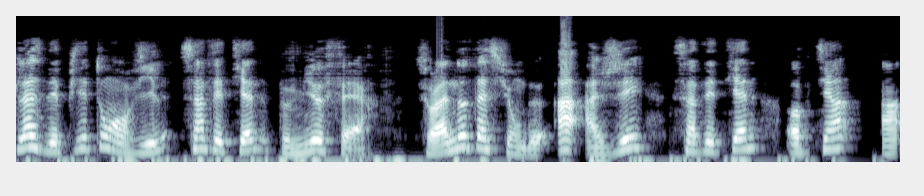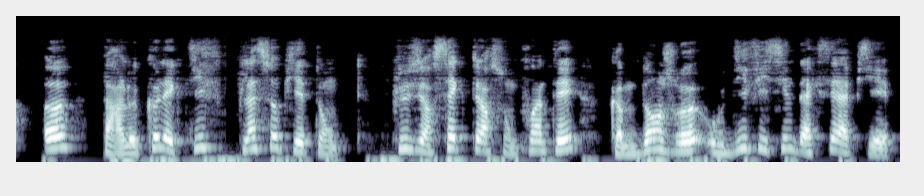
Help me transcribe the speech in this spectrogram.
Place des piétons en ville, Saint-Étienne peut mieux faire. Sur la notation de A à G, Saint-Étienne obtient un E par le collectif Place aux piétons. Plusieurs secteurs sont pointés comme dangereux ou difficiles d'accès à pied.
